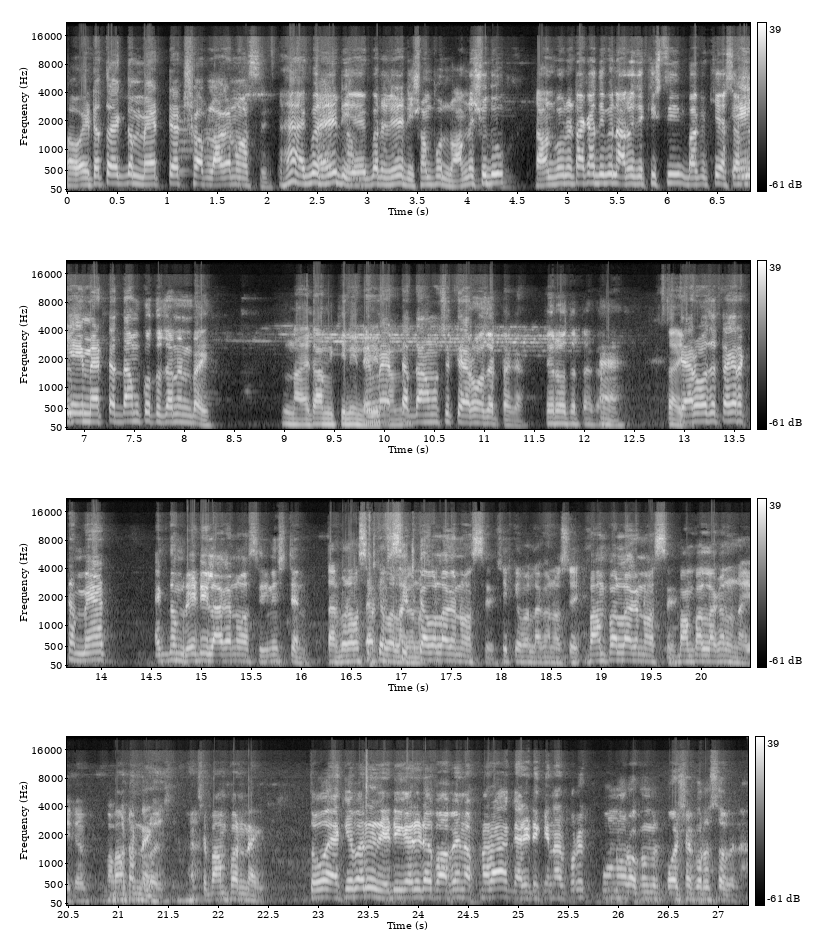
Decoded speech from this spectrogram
ও এটা তো একদম ম্যাট ট্যাট সব লাগানো আছে। হ্যাঁ একবার রেডি একবার রেডি সম্পূর্ণ। আপনি শুধু ডাউন পেমেন্টে টাকা দিবেন আর ওই যে কিস্তি বাকি কি আছে এই এই ম্যাটটার দাম কত জানেন ভাই? না এটা আমি কিনি না এই ম্যাটটার দাম হচ্ছে তেরো হাজার টাকা। তেরো হাজার টাকা। হ্যাঁ তাই। তেরো হাজার টাকার একটা ম্যাট একদম রেডি লাগানো আছে ইনস্ট্যান্ট তারপর আবার সিট কভার সিট লাগানো কভার লাগানো আছে। সিট কভার লাগানো আছে। বাম্পার লাগানো আছে। বাম্পার লাগানো নাই এটা। বাম্পার নাই। আচ্ছা বাম্পার নাই। তো একেবারে রেডি গাড়িটা পাবেন আপনারা গাড়িটা কেনার পরে কোনো রকমের পয়সা খরচ হবে না।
